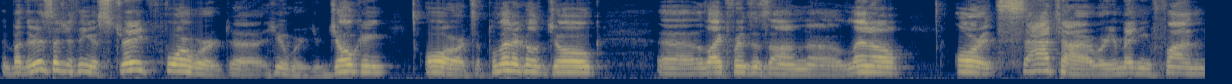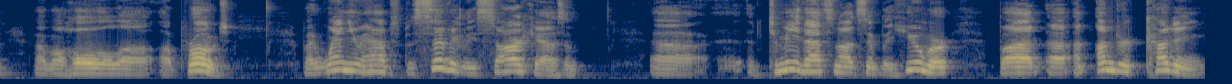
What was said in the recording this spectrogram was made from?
but there is such a thing as straightforward uh, humor. You're joking, or it's a political joke, uh, like, for instance, on Leno, or it's satire where you're making fun of a whole approach. But when you have specifically sarcasm, uh, to me, that's not simply humor, but uh, an undercutting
